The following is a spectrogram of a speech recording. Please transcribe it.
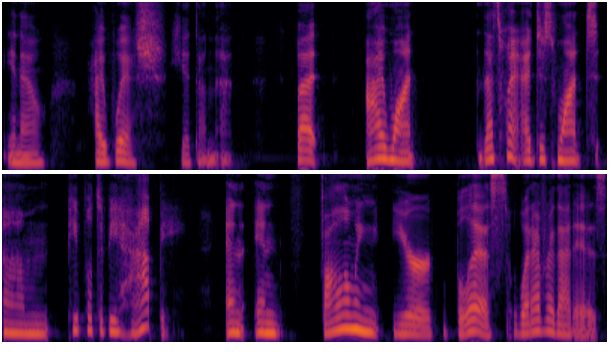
you know? I wish he had done that. But i want that's why i just want um, people to be happy. And and following your bliss whatever that is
